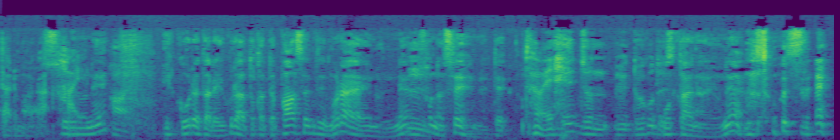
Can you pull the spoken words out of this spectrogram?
だるまが。それをね、は1個売れたらいくらとかってパーセンテージもらえばいいのにね、うん。そんなんせえへんねんて。はいえ、じゃあ、えどういうことですか？もったいないよね。そうですね。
